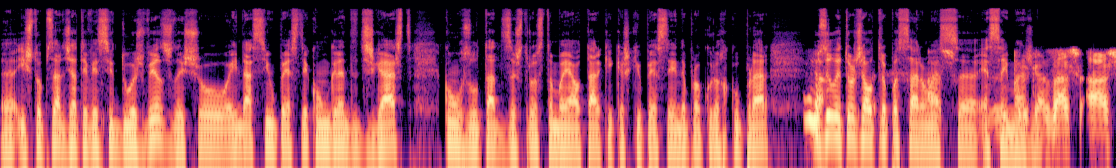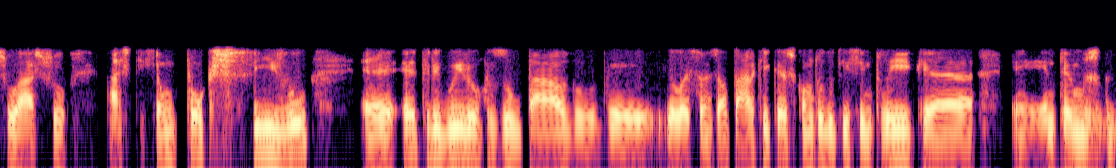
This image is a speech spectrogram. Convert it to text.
Uh, isto apesar de já ter vencido duas vezes, deixou ainda assim o PSD com um grande desgaste, com um resultado desastroso também autárquicas que o PSD ainda procura recuperar. Não. Os eleitores já ultrapassaram acho, essa, essa imagem. Por acaso, acho, acho, acho, acho que isso é um pouco excessivo é, atribuir o resultado de eleições autárquicas, com tudo o que isso implica, em, termos de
